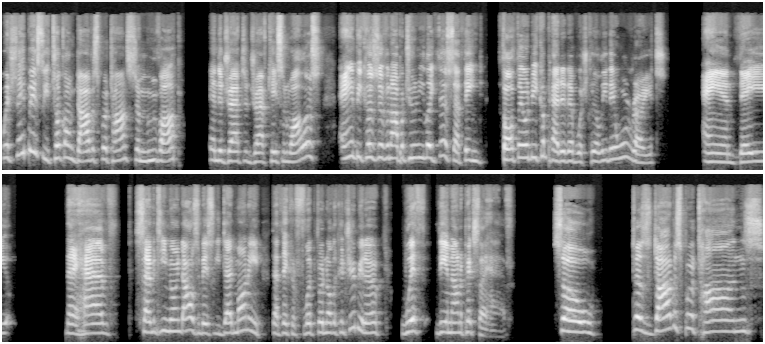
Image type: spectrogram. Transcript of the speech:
which they basically took on Davis Bertans to move up in the draft to draft Cason Wallace, and because of an opportunity like this that they thought they would be competitive, which clearly they were right, and they they have $17 million in basically dead money that they could flip for another contributor with the amount of picks they have. So does Davis Bertans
